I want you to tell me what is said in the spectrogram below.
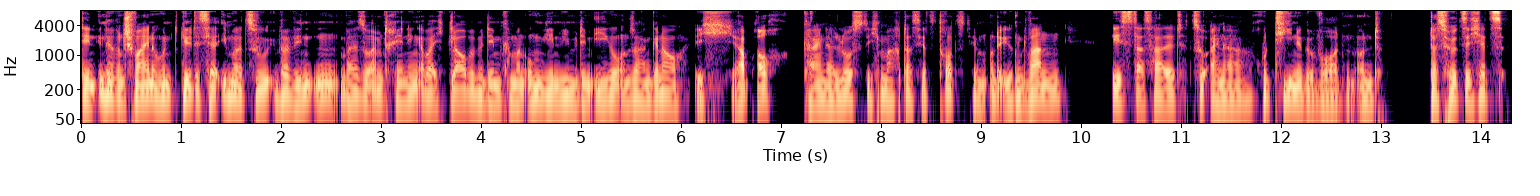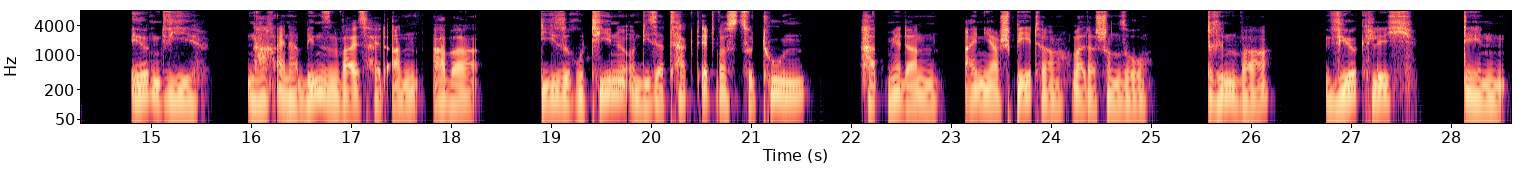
den inneren Schweinehund gilt es ja immer zu überwinden bei so einem Training, aber ich glaube, mit dem kann man umgehen wie mit dem Ego und sagen, genau, ich habe auch keine Lust, ich mache das jetzt trotzdem. Und irgendwann ist das halt zu einer Routine geworden. Und das hört sich jetzt irgendwie nach einer Binsenweisheit an, aber diese Routine und dieser Takt etwas zu tun, hat mir dann ein Jahr später, weil das schon so drin war, wirklich den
